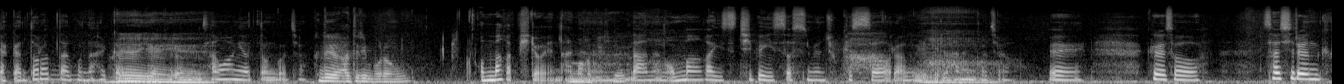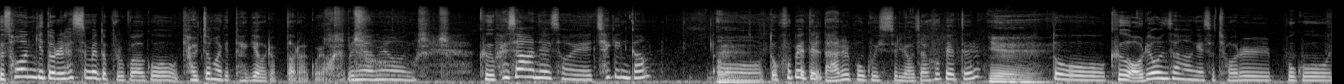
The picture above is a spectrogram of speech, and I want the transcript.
약간 떨었다고나 할까요? 예, 예, 그런 예. 상황이었던 거죠. 근데 아들이 뭐라고? 엄마가 필요해 나는 엄마가 필요해? 나는 엄마가 있- 집에 있었으면 좋겠어라고 얘기를 하는 거죠. 예. 그래서 사실은 그 소원 기도를 했음에도 불구하고 결정하기 되게 어렵더라고요. 왜냐하면 어렵죠. 그 회사 안에서의 책임감, 어, 네. 또 후배들 나를 보고 있을 여자 후배들, 예. 또그 어려운 상황에서 저를 보고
